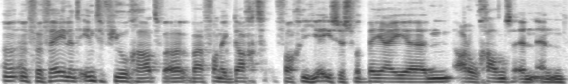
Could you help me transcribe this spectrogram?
een, een vervelend interview gehad waar, waarvan ik dacht van Jezus, wat ben jij uh, arrogant en, en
